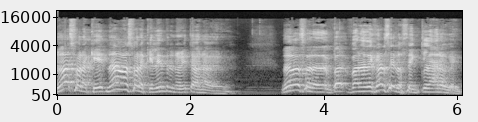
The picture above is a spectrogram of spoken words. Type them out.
Nada más para que, nada más para que le entren ahorita van a ver, güey. Nada más para, para, dejárselos en claro, güey.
